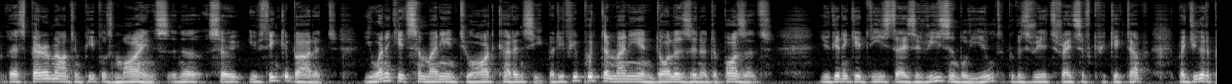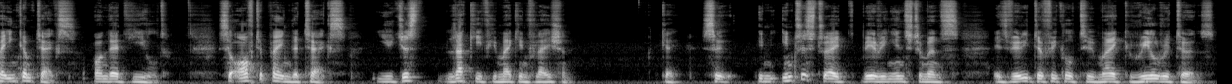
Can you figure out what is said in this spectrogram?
that's paramount in people's minds. Uh, so you think about it, you want to get some money into hard currency, but if you put the money in dollars in a deposit, you're going to get these days a reasonable yield because rates rates have kicked up, but you got to pay income tax on that yield. So after paying the tax, you're just lucky if you make inflation. Okay, so in interest rate bearing instruments, it's very difficult to make real returns.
